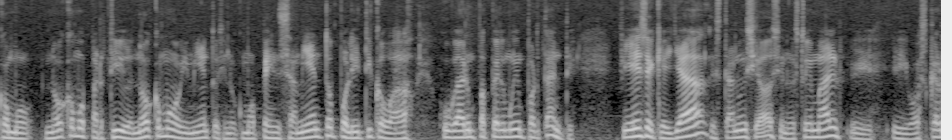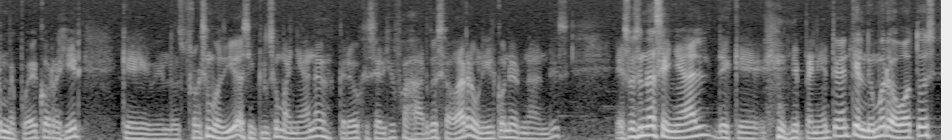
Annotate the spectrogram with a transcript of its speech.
como, no como partido, no como movimiento, sino como pensamiento político va a jugar un papel muy importante. Fíjese que ya está anunciado, si no estoy mal, y, y Oscar me puede corregir, que en los próximos días, incluso mañana, creo que Sergio Fajardo se va a reunir con Hernández. Eso es una señal de que independientemente del número de votos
